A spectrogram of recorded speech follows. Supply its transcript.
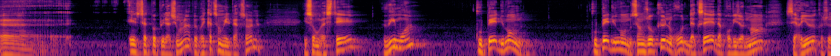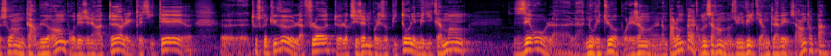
Euh, et cette population-là, à peu près 400 000 personnes, ils sont restés huit mois coupés du monde. Coupés du monde, sans aucune route d'accès, d'approvisionnement sérieux, que ce soit en carburant pour des générateurs, l'électricité, euh, euh, tout ce que tu veux, la flotte, l'oxygène pour les hôpitaux, les médicaments. Zéro. La, nourriture pour les gens, euh, n'en parlons pas. Comment ça rentre dans une ville qui est enclavée? Ça rentre pas.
